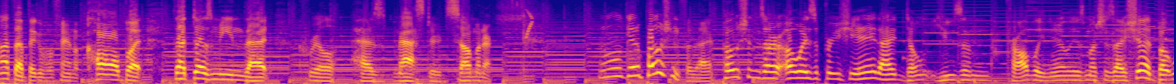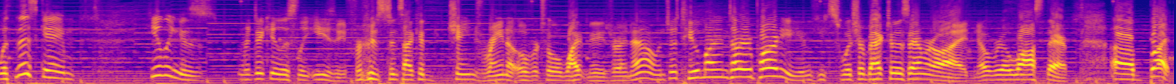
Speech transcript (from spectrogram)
Not that big of a fan of call, but that does mean that Krile has mastered Summoner. We'll get a potion for that. Potions are always appreciated. I don't use them probably nearly as much as I should, but with this game, healing is ridiculously easy. For instance, I could change Reina over to a white mage right now and just heal my entire party and switch her back to a samurai. No real loss there. Uh, but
